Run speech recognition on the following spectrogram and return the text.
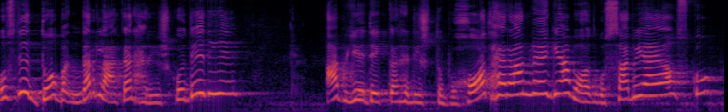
उसने दो बंदर लाकर हरीश को दे दिए। अब ये देखकर हरीश तो बहुत हैरान रह गया, बहुत गुस्सा भी आया उसको।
